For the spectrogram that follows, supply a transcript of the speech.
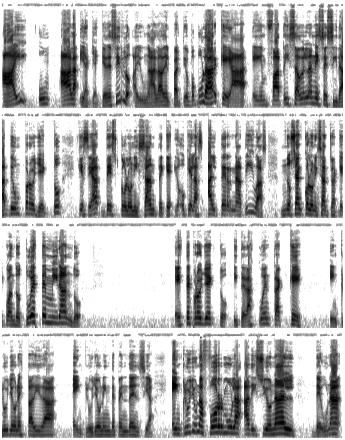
hay un ala, y aquí hay que decirlo, hay un ala del Partido Popular que ha enfatizado en la necesidad de un proyecto que sea descolonizante, que, o que las alternativas no sean colonizantes. O sea, que cuando tú estés mirando este proyecto y te das cuenta que incluye una estadidad e incluye una independencia e incluye una fórmula adicional de una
